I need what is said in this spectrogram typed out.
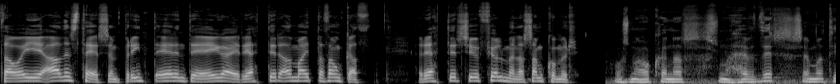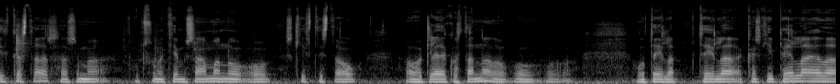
Þá eigi aðeins þeir sem brínt erindi eiga í réttir að mæta þangað réttir séu fjölmennar samkomur. Og svona ákveðnar svona hefðir sem að týðkast þar, þar sem að fólk svona kemur saman og, og skiptist á, á að gleiða hvort annað og, og, og deila, deila kannski pela eða,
